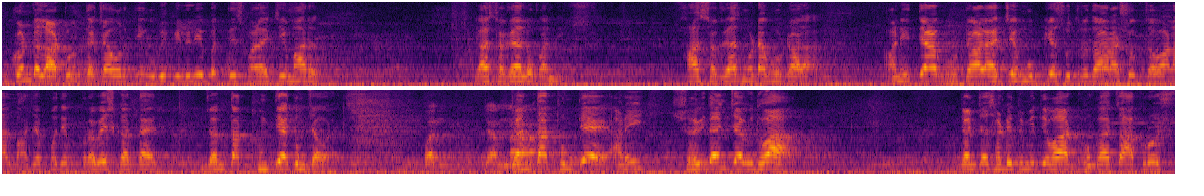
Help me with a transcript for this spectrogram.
भूखंड लाटून त्याच्यावरती उभी केलेली बत्तीस माळ्याची इमारत या सगळ्या लोकांनी. हा सगळ्यात मोठा घोटाळा आणि त्या घोटाळ्याचे मुख्य सूत्रधार अशोक चव्हाण आज भाजपमध्ये प्रवेश करतायत. जनता थुंकते आहे तुमच्यावर. पण जनता थुंकते आहे. आणि शहिदांच्या विधवा ज्यांच्यासाठी तुम्ही तेव्हा ढोंगाचा आक्रोश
